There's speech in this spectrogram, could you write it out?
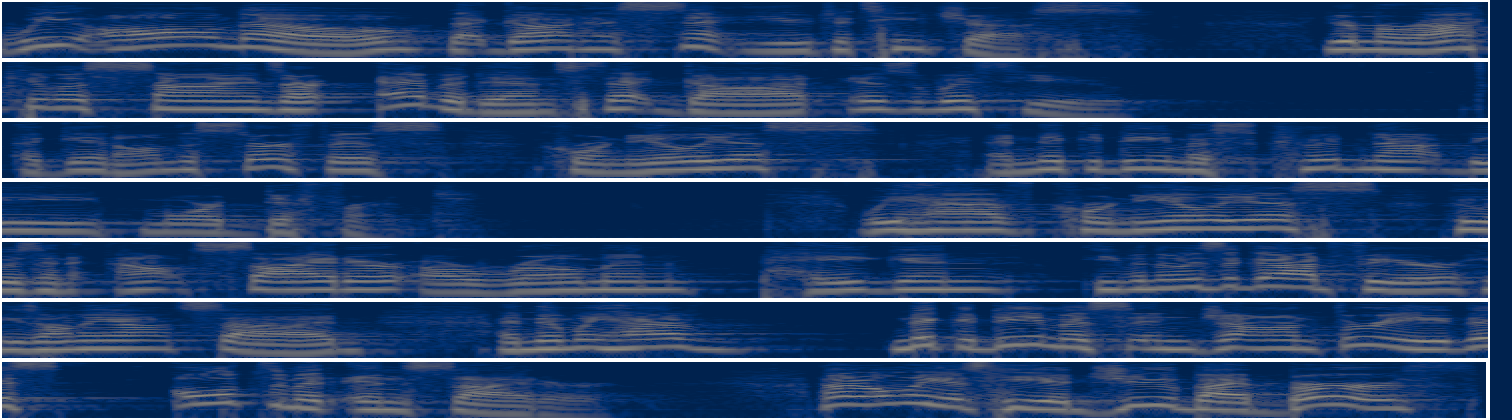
we all know that God has sent you to teach us. Your miraculous signs are evidence that God is with you. Again, on the surface, Cornelius and Nicodemus could not be more different. We have Cornelius, who is an outsider, a Roman pagan. Even though he's a God-fearer, he's on the outside. And then we have Nicodemus in John 3, this ultimate insider. Not only is he a Jew by birth,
